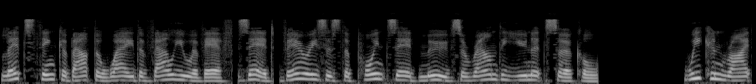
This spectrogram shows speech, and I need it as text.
let's think about the way the value of f z varies as the point z moves around the unit circle. We can write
